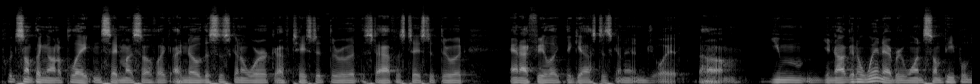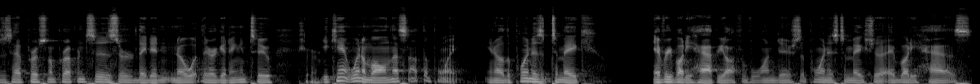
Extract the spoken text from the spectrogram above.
put something on a plate and say to myself, like, I know this is going to work. I've tasted through it. The staff has tasted through it and I feel like the guest is going to enjoy it. Um, you you're not going to win everyone. Some people just have personal preferences, or they didn't know what they were getting into. Sure. You can't win them all, and that's not the point. You know, the point isn't to make everybody happy off of one dish. The point is to make sure that everybody has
